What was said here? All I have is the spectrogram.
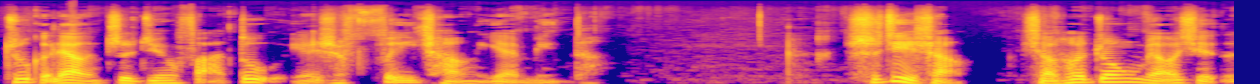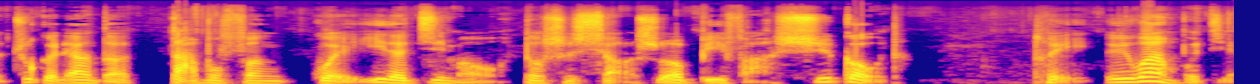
诸葛亮治军法度也是非常严明的。实际上，小说中描写的诸葛亮的大部分诡异的计谋，都是小说笔法虚构的。退一万步讲，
